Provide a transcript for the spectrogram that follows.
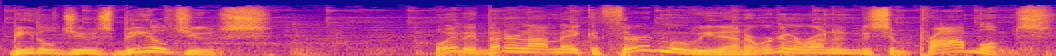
Beetlejuice Beetlejuice. Boy, they better not make a third movie then, or we're going to run into some problems.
